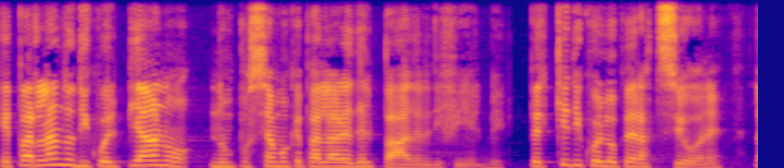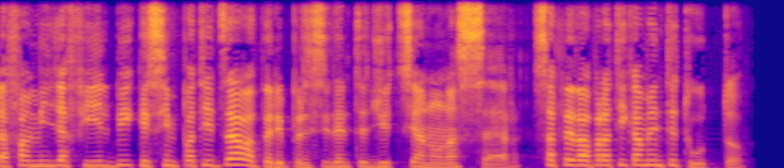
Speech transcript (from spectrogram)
E parlando di quel piano non possiamo che parlare del padre di Philby, perché di quell'operazione la famiglia Philby, che simpatizzava per il presidente egiziano Nasser, sapeva praticamente tutto,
